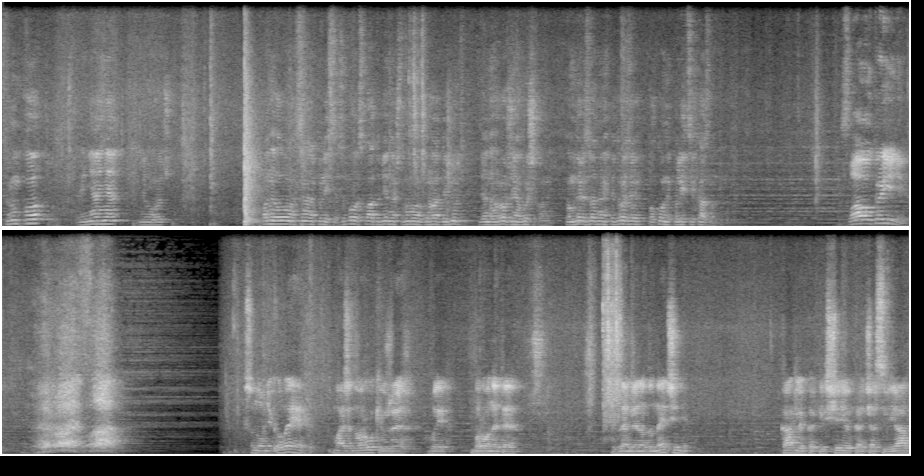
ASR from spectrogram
Струнко, рівняння, ліворуч. Пане голова Національної поліції, особовий склад об'єднаної штурмової бригади «Людь» для нагородження вишиканий. Командир зведених підрозділів, полковник поліції Казман. Слава Україні! Героям слава! Шановні колеги, майже два роки вже ви бороните землі на Донеччині. Карлівка, Кліщеївка, Часів Яр,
